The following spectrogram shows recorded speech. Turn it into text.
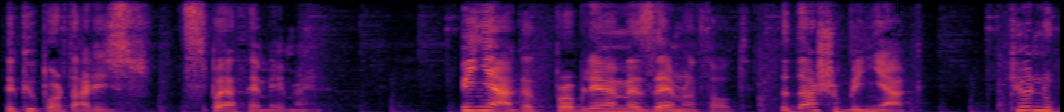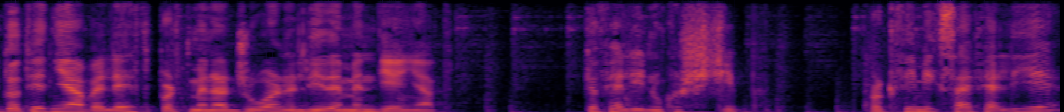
Dhe ky portali s'po ia them emrin. Binjakët, probleme me zemrën thotë, Të dashur binjak, kjo nuk do të jetë një javë e lehtë për të menaxhuar në lidhje me ndjenjat. Kjo fjali nuk është shqip. Përkthimi i kësaj fjalie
